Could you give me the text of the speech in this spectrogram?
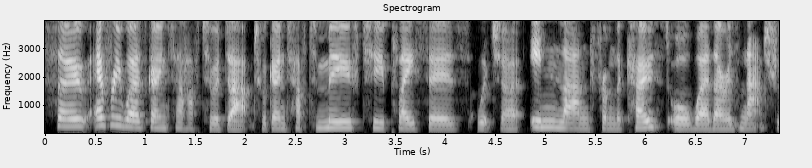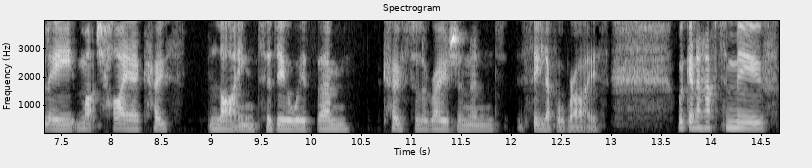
So everywhere's going to have to adapt. We're going to have to move to places which are inland from the coast or where there is naturally much higher coastline to deal with um, coastal erosion and sea level rise. We're going to have to move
